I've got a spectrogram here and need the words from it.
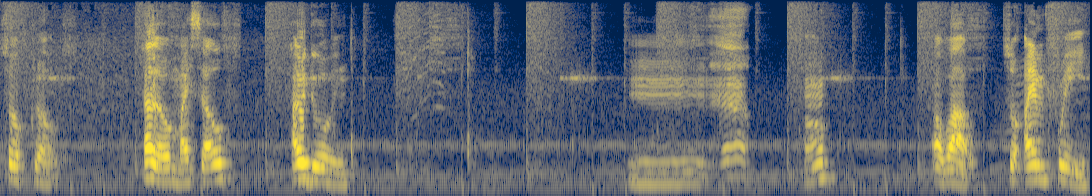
so close. Hello, myself. How you doing? Mm, uh, huh? Oh wow. So I am free.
